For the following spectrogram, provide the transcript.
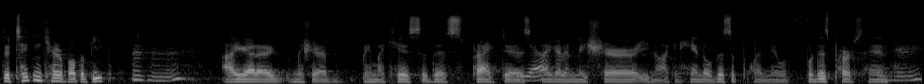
they're taking care of other people. Mm-hmm. I gotta make sure I bring my kids to this practice. I gotta make sure you know I can handle this appointment with, for this person. Mm-hmm.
